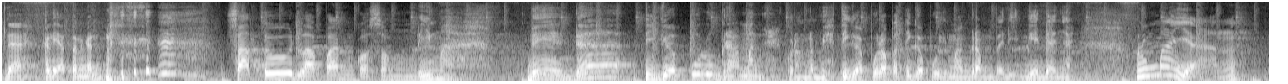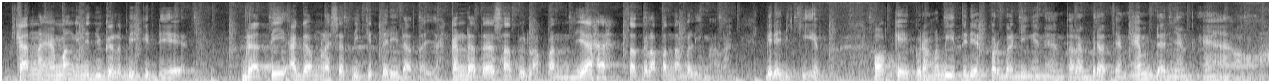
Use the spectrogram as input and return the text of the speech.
Dah kelihatan kan? 1805 beda 30 graman ya kurang lebih. 30 apa 35 gram tadi bedanya. Lumayan karena emang ini juga lebih gede. Berarti agak meleset dikit dari data ya. Kan datanya 18 ya 18 tambah 5 lah. Beda dikit. Oke kurang lebih itu dia perbandingannya antara berat yang M dan yang L.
